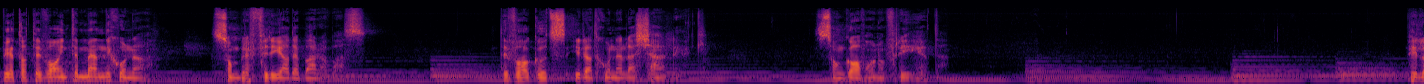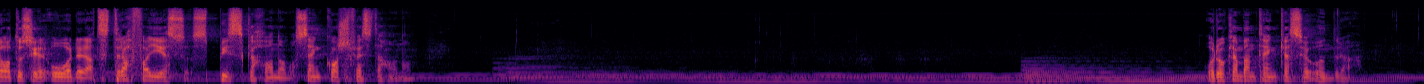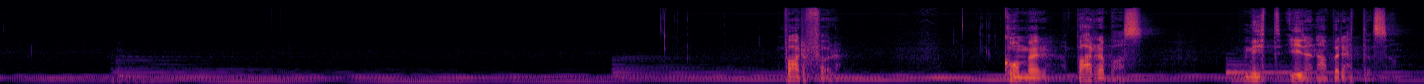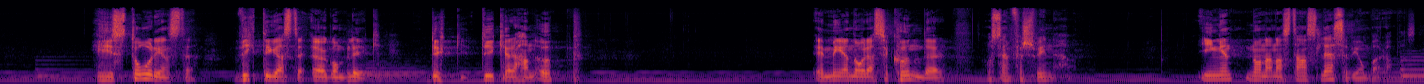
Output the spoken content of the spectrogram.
Vet att det var inte människorna som befriade Barabbas. Det var Guds irrationella kärlek som gav honom friheten. Pilatus ger order att straffa Jesus, piska honom och sen korsfästa honom. Och då kan man tänka sig och undra. Varför kommer Barabbas mitt i den här berättelsen? I historiens viktigaste ögonblick dyker han upp, är med några sekunder och sen försvinner han. Ingen någon annanstans läser vi om Barabbas.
